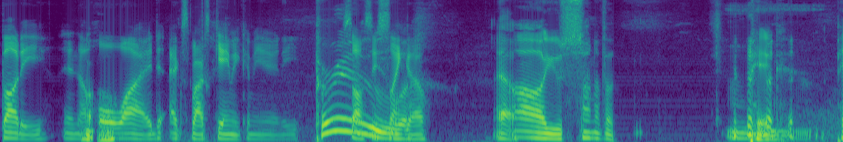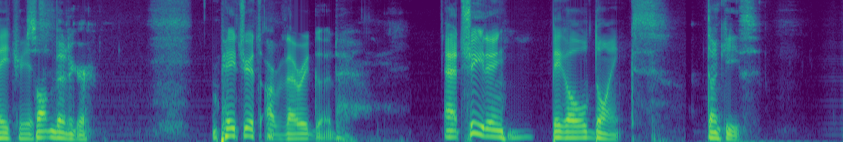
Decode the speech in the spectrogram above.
buddy in the whole wide Xbox gaming community, Peru. Saucy Slingo. Oh, Oh, you son of a pig! Patriots. Salt and vinegar. Patriots are very good at cheating. Big old doinks. Donkeys.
